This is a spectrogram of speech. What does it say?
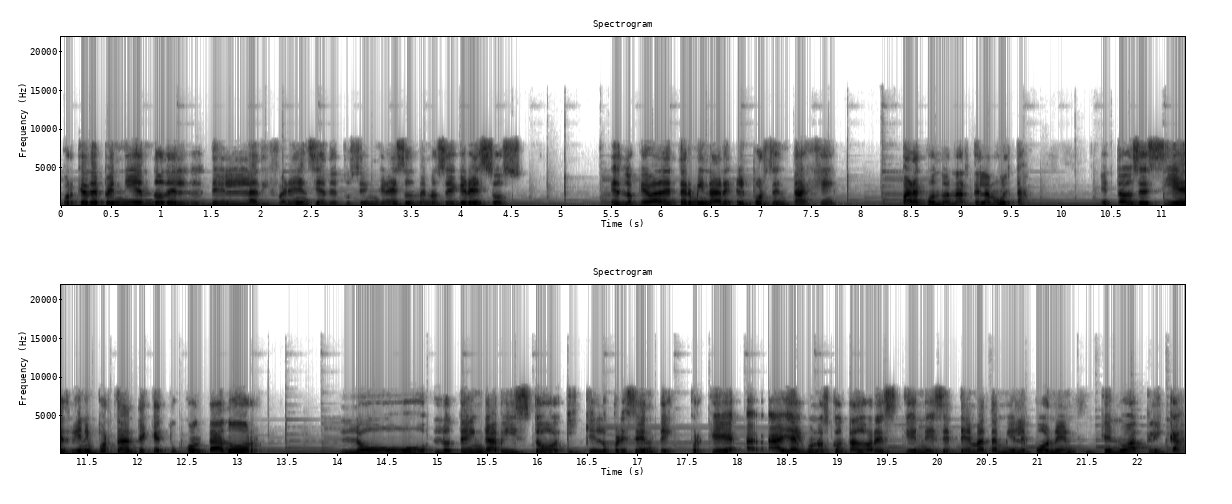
porque dependiendo de la diferencia de tus ingresos menos egresos, es lo que va a determinar el porcentaje para condonarte la multa. Entonces, sí es bien importante que tu contador lo, lo, tenga visto y que lo presente, porque hay algunos contadores que en ese tema también le ponen que no aplica,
